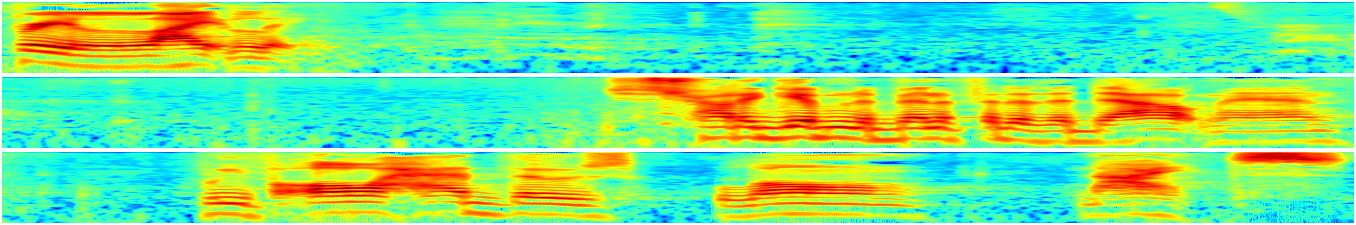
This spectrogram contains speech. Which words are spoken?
pretty lightly. Just try to give them the benefit of the doubt, man. We've all had those long nights.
